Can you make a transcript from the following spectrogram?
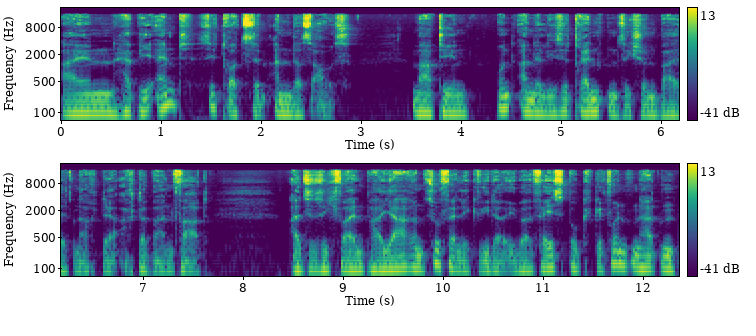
Ein Happy End sieht trotzdem anders aus. Martin und Anneliese trennten sich schon bald nach der Achterbahnfahrt. Als sie sich vor ein paar Jahren zufällig wieder über Facebook gefunden hatten,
